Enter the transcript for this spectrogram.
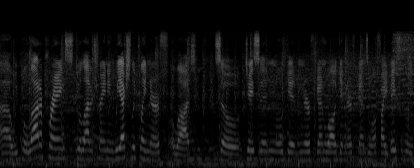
Uh, we pull a lot of pranks, do a lot of training. We actually play Nerf a lot. So Jason will get Nerf gun, we'll get Nerf guns, and we'll fight basically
